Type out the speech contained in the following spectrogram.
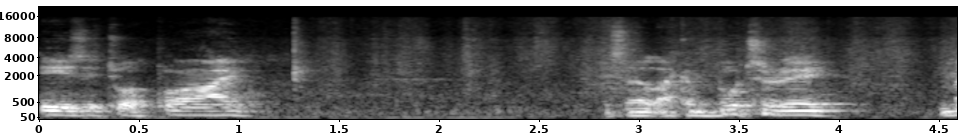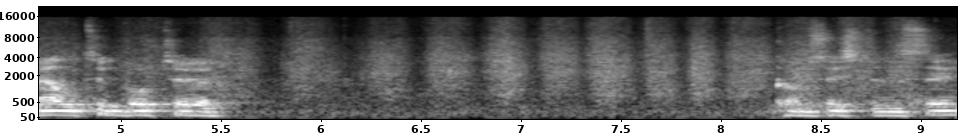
easy to apply. It's a, like a buttery, melted butter consistency.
